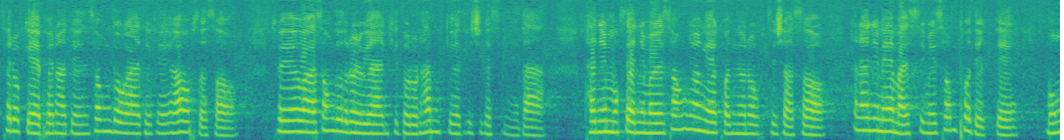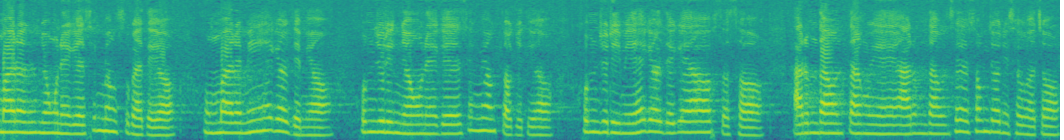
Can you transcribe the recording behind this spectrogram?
새롭게 변화된 성도가 되게 하옵소서 교회와 성도들을 위한 기도를 함께 드리시겠습니다. 담임 목사님을 성령의 권능으로 붙으셔서 하나님의 말씀이 선포될 때 목마른 영혼에게 생명수가 되어 목마름이 해결되며 굶주린 영혼에게 생명떡이 되어 굶주림이 해결되게 하옵소서. 아름다운 땅 위에 아름다운 새 성전이 세워져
